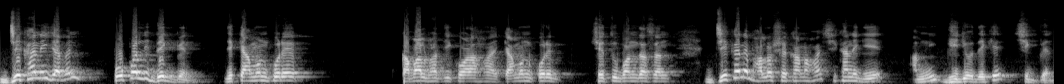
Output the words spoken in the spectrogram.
যেখানেই যাবেন প্রপারলি দেখবেন যে কেমন করে কাপালভাতি করা হয়, কেমন করে সেতু বন্দাসন যেখানে ভালো শেখানো হয় সেখানে গিয়ে আপনি ভিডিও দেখে শিখবেন।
